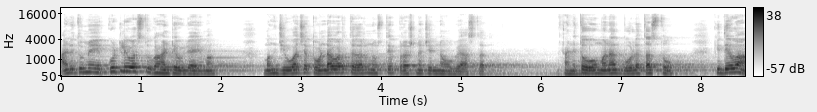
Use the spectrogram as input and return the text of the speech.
आणि तुम्ही कुठली वस्तू गहाण ठेवली आहे मग? मग जीवाच्या तोंडावर तर नुसते प्रश्नचिन्ह उभे असतात. आणि तो मनात बोलत असतो की देवा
